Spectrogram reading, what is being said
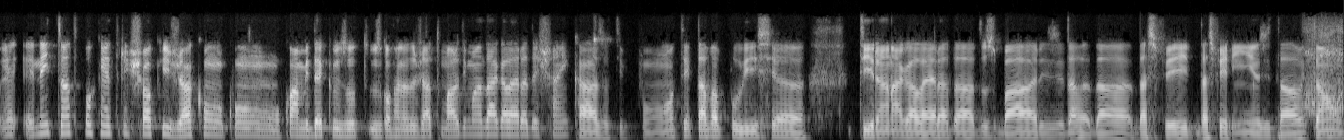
É, é, nem tanto porque entra em choque já com, com, com a medida que os, outros, os governadores já tomaram de mandar a galera deixar em casa. Tipo, ontem tava a polícia tirando a galera da, dos bares e da, da, das, fei, das feirinhas e tal. Então,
